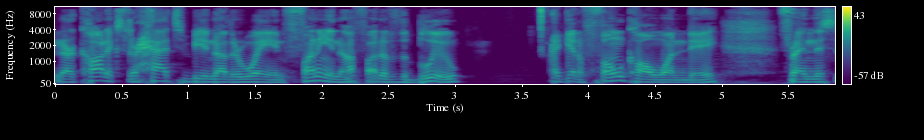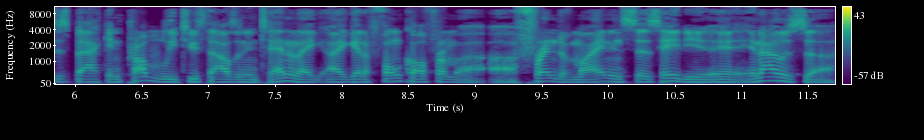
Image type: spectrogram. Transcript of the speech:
narcotics. There had to be another way. And funny enough, out of the blue. I get a phone call one day, friend. This is back in probably 2010, and I, I get a phone call from a, a friend of mine and says, "Hey, do you?" And I was, uh,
